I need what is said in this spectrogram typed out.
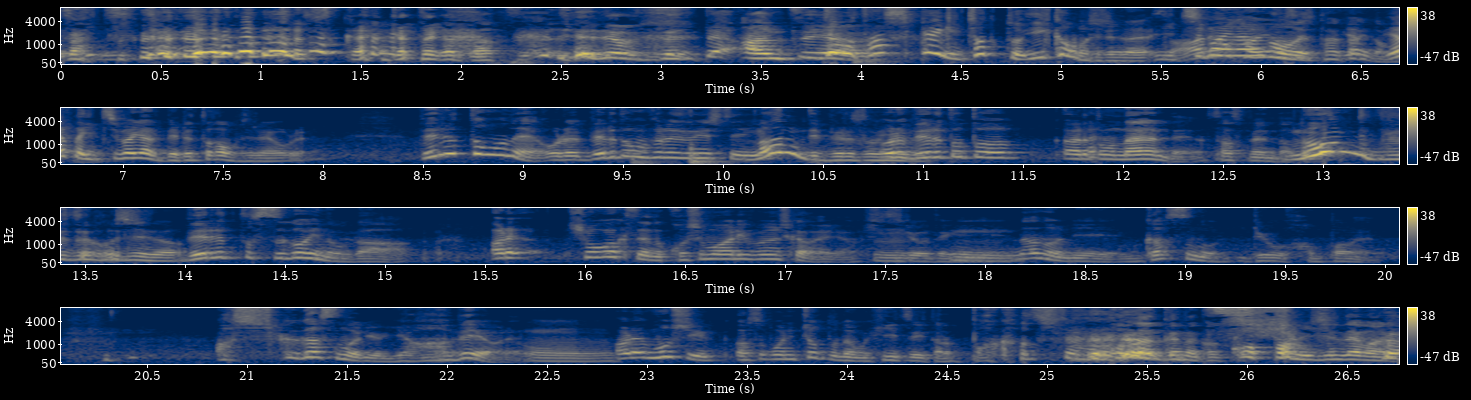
雑。使い方が雑。いやでも絶対安全でも確かにちょっといいかもしれない。一番やるかもあれは汎用性高いやっぱ一番やるベルトかもしれない俺。ベルトもね俺ベルトもプレゼンしていい。なんでベルト俺ベルトとあれとも悩んだよサスペンダーと。なんでベルトが欲しいの？ベルトすごいのがあれ小学生の腰回り分しかないじゃん質量的に、うん。なのにガスの量半端ないの圧縮ガスの量やべえよあれ、うん。あれもしあそこにちょっとでも火ついたら爆発してもコナン君なんかコッパみじんでもある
